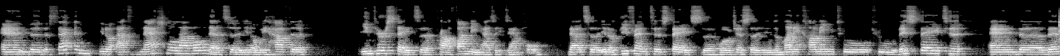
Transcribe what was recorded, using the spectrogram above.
And uh, the second, you know, at national level, that's, uh, you know, we have the interstate uh, crowdfunding as an example. That's, uh, you know, different states uh, will just, the money coming to, to this state and uh, then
